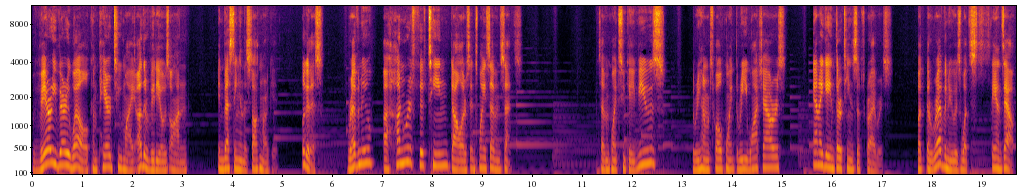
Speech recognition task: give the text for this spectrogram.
very, very well compared to my other videos on investing in the stock market. Look at this. Revenue, $115.27. 7.2k views, 312.3 watch hours, and I gained 13 subscribers. But the revenue is what stands out.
